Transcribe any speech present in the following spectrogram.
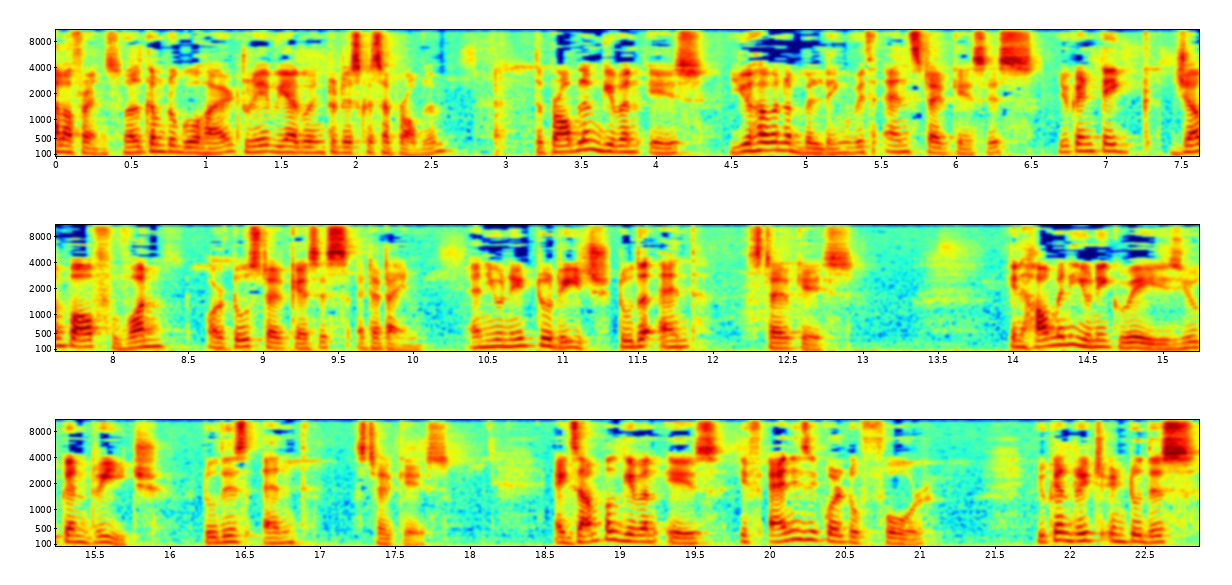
Hello friends, welcome to Go Hired. Today we are going to discuss a problem. The problem given is you have a building with n staircases. You can take jump off one or two staircases at a time and you need to reach to the nth staircase. In how many unique ways you can reach to this nth staircase? Example given is if n is equal to 4, you can reach into this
